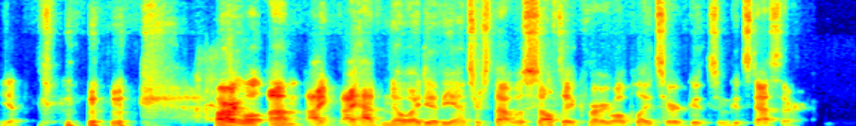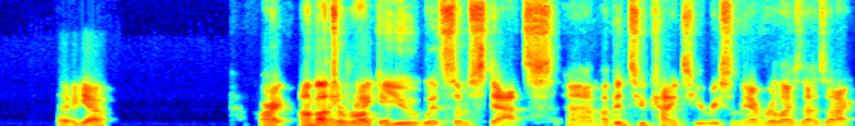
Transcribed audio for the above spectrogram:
Yep. All right. Well, um, I I had no idea the answer to that was Celtic. Very well played, sir. Good, some good stats there. There you go. All right, I'm about Thank to rock you. you. with some stats. Um, I've been too kind to you recently. I've realized that, Zach.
